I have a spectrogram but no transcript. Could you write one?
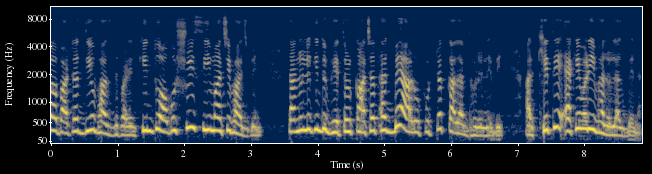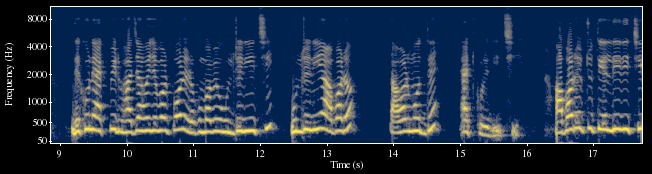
বা বাটার দিয়েও ভাজতে পারেন, কিন্তু অবশ্যই সিম আছে ভাজবেন। তা নইলে কিন্তু ভেতর কাঁচা থাকবে আর ওপরটা কালার ধরে নেবে, আর খেতে একেবারেই ভালো লাগবে না। দেখুন, এক পিঠ ভাজা হয়ে যাওয়ার পর এরকমভাবে উল্টে নিয়েছি। উল্টে নিয়ে আবারও তাওয়ার মধ্যে অ্যাড করে দিয়েছি। আবারও একটু তেল দিয়ে দিচ্ছি,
